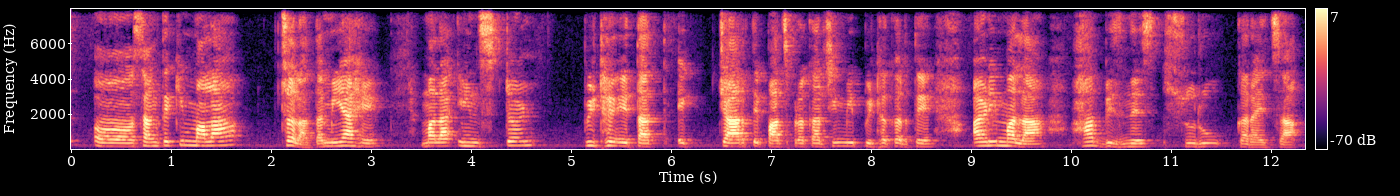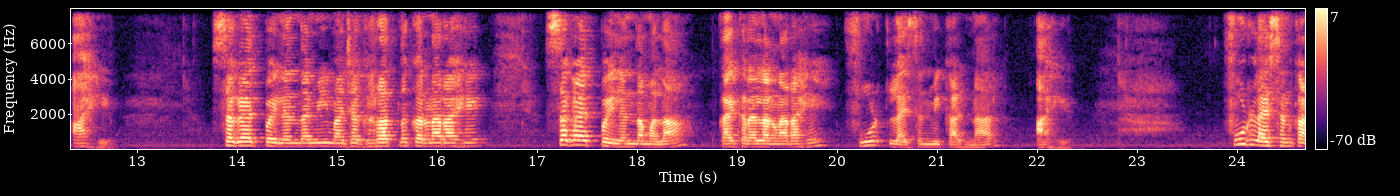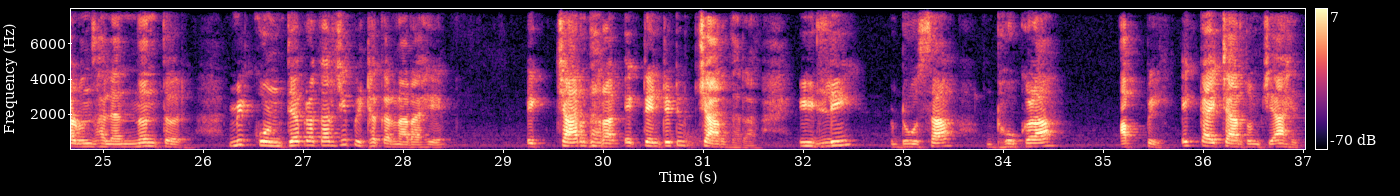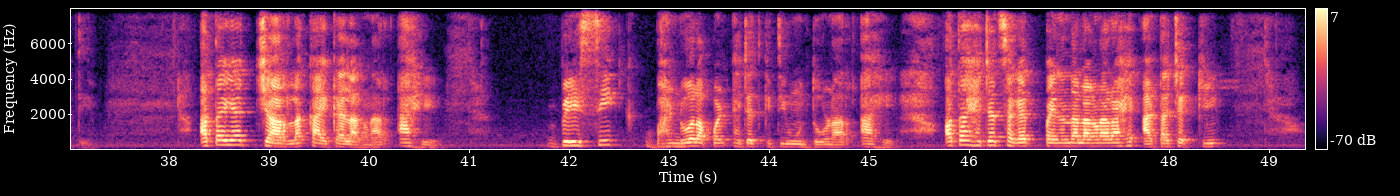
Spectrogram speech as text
सांगते की मला चला आता मी आहे. मला इन्स्टंट पिठं येतात. एक चार ते पाच प्रकारची मी पिठं करते. आणि मला हा बिझनेस सुरू करायचा आहे. सगळ्यात पहिल्यांदा मी माझ्या घरातनं करणार आहे. सगळ्यात पहिल्यांदा मला काय करायला लागणार आहे? फूड लायसन मी काढणार आहे. फूड लायसन काढून झाल्यानंतर मी कोणत्या प्रकारची पिठं करणार आहे? एक चार धरा एक टेंटेटिव्ह चार धरा. इडली डोसा ढोकळा आप्पे. एक काय चार तुमचे आहेत ते. आता या चारला काय काय लागणार आहे? बेसिक भांडवल आपण ह्याच्यात किती गुंतवणार आहे? आता ह्याच्यात सगळ्यात पहिल्यांदा लागणार आहे आटा चक्की.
